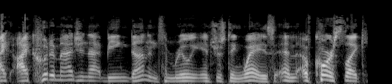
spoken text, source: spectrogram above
I, I could imagine that being done in some really interesting ways. And of course, like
